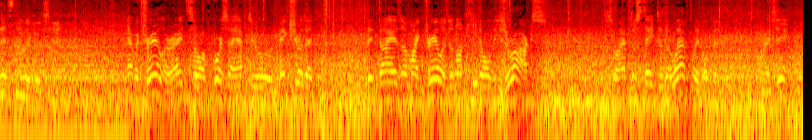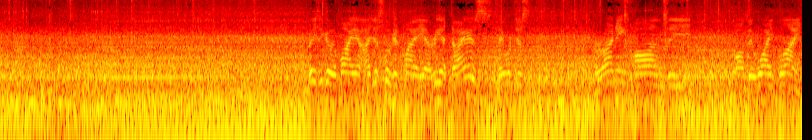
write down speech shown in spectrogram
That's not a good sign. I have a trailer, right? So of course I have to make sure that the tires on my trailer do not hit all these rocks. So I have to stay to the left a little bit. I see. Basically, my I just look at my uh, rear tires. They were just running on the on the white line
